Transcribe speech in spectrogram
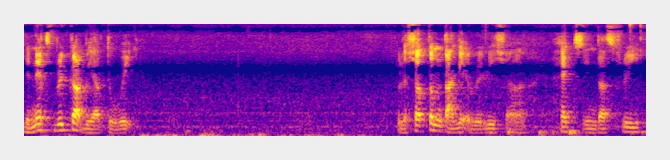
The next breakup we have to wait. The short term target already reached uh, hex industry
